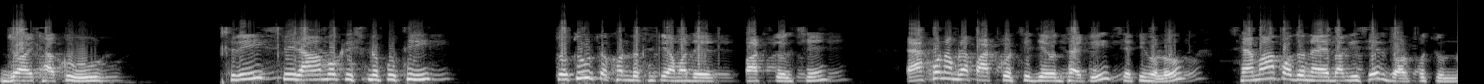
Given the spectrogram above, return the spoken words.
জয় ঠাকুর। শ্রী শ্রী রামকৃষ্ণ পুঁথি চতুর্থ খণ্ড থেকে আমাদের পাঠ চলছে। এখন আমরা পাঠ করছি যে অধ্যায়টি, সেটি হলো শ্যামাপদ ন্যায় বাগিসের দর্পচূর্ণ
